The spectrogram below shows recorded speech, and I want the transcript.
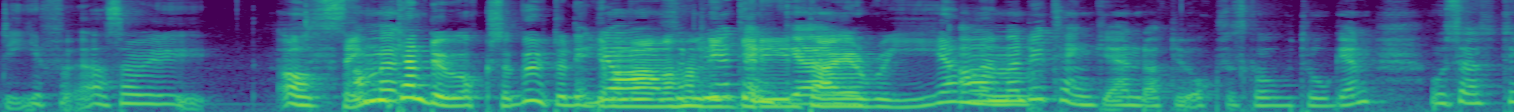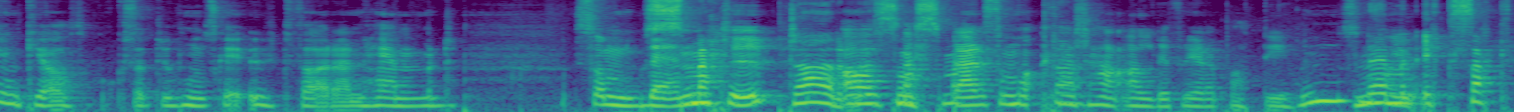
det för, alltså, ja, sen Ja, men- kan du också gå ut och ligga Ja, med någon han ligger i tänker jag- diarré. Ja men, men det tänker jag ändå att du också ska vara otrogen. Och sen så tänker jag också att hon ska utföra en hämnd som den Smärtar, typ. Ja, som smärtar som kanske han aldrig får reda på att det är hon som Nej har men gjort. exakt,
